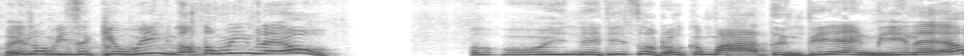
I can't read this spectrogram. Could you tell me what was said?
เฮ้ย เรามีสกิลวิ่ง เราต้องวิ่งเร็ว โอ้ยในที่สุดเราก็มาถึงที่แห่งนี้แล้ว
